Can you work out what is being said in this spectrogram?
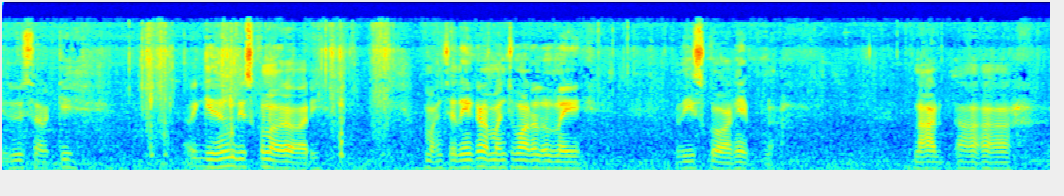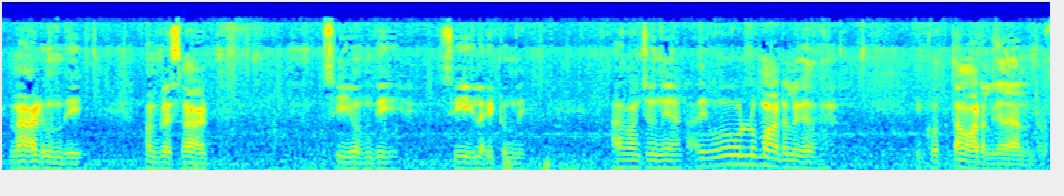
ఇది చూసేసరికి అరే గిజం తీసుకున్నావు వారి. మంచి దీనికన్నా మంచి మోడల్ ఉన్నాయి. తీసుకో అని చెప్పిన నాడ్ నాడ్ ఉంది. వన్ ప్లస్ నాడ్ సి ఉంది సి లైట్ ఉంది. అది మంచిగా ఉంది అంటే అది ఓల్డ్ మోడల్ కదా. ఈ కొత్త మోడల్ కదా అంటారు.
